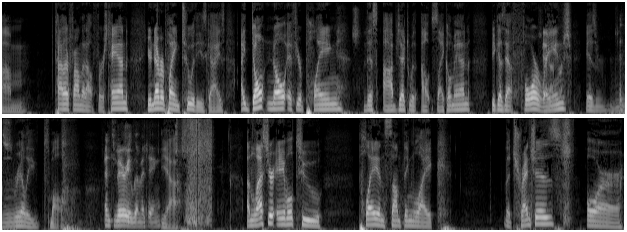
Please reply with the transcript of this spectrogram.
Um, Tyler found that out firsthand. You're never playing two of these guys. I don't know if you're playing this object without Psycho Man because that four range is it's, really small. It's very limiting. Yeah. Unless you're able to play in something like the trenches or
